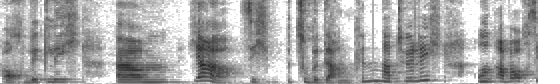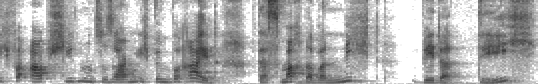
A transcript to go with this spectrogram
auch wirklich ähm, ja, sich zu bedanken natürlich und aber auch sich verabschieden und zu sagen, ich bin bereit. Das macht aber nicht weder dich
